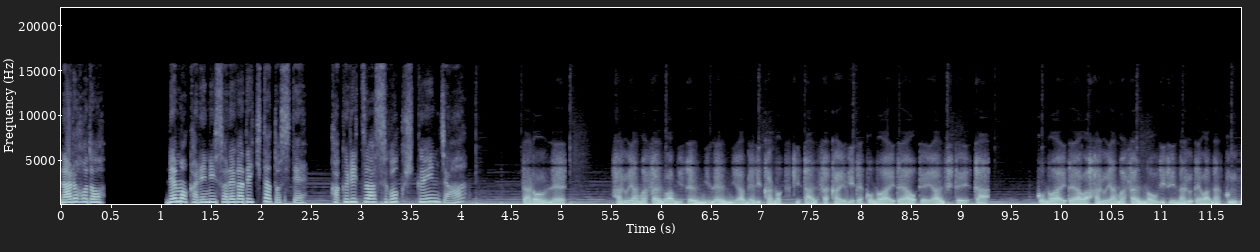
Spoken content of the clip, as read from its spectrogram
なるほど。でも仮にそれができたとして、確率はすごく低いんじゃん？だろうね。春山さんは2002年にアメリカの月探査会議でこのアイデアを提案していた。このアイデアは春山さんのオリジナルではなく、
